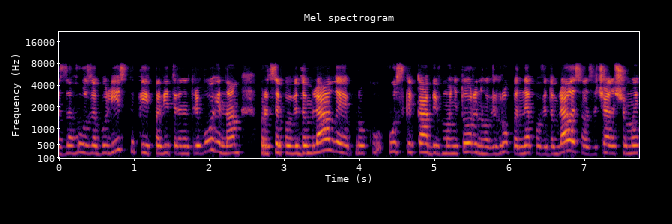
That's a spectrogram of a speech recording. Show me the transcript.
загроза балістики і повітряної тривоги. Нам про це повідомляли. Про пуски кабів моніторингові групи не повідомлялися, але звичайно, що ми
